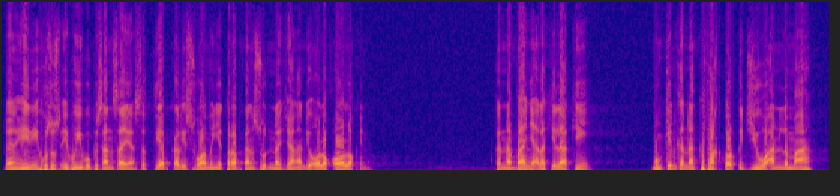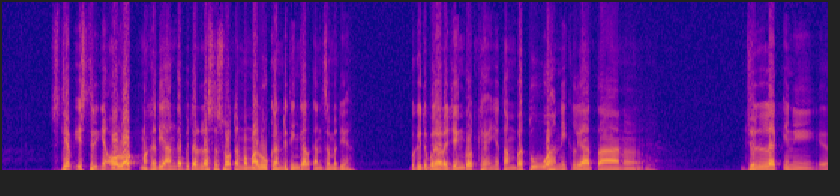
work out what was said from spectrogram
Dan ini khusus ibu-ibu pesan saya, setiap kali suaminya terapkan sunnah, jangan diolok-olok ini. Karena banyak laki-laki, mungkin karena faktor kejiwaan lemah, setiap istrinya olok, maka dia anggap itu adalah sesuatu yang memalukan, ditinggalkan sama dia. Begitu pelihara jenggot, kayaknya tambah tua nih kelihatan. Jelek ini. Ya.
